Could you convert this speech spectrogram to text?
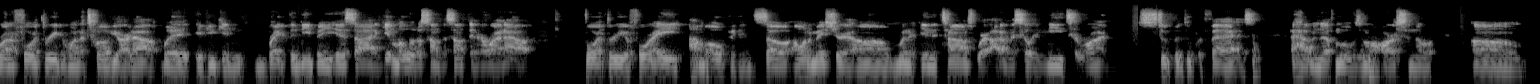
run a 4 3 to run a 12 yard out. But if you can break the deep inside and give them a little something, something to run out, 4 3 or 4 8, I'm open. So I want to make sure um, when in the times where I don't necessarily need to run super duper fast, I have enough moves in my arsenal um,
